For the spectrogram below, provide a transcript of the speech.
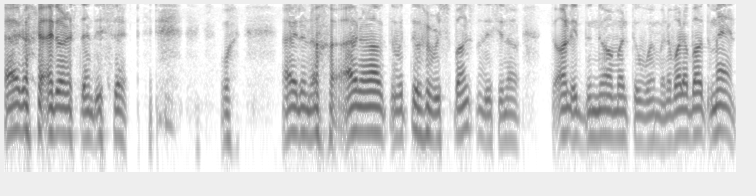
I don't. I don't understand this. Uh, I don't know. I don't know how to, what to respond to this. You know, only the normal to women. What about men?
